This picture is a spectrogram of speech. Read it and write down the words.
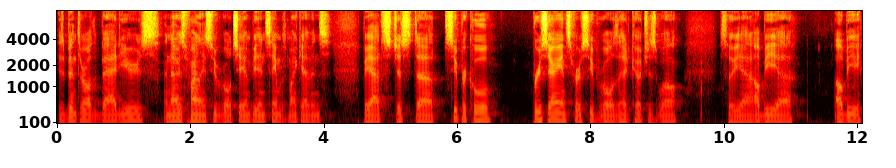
He's been through all the bad years and now he's finally a Super Bowl champion. Same with Mike Evans. But yeah, it's just uh, super cool Bruce Arians for a Super Bowl as a head coach as well. So yeah, I'll be uh, I'll be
